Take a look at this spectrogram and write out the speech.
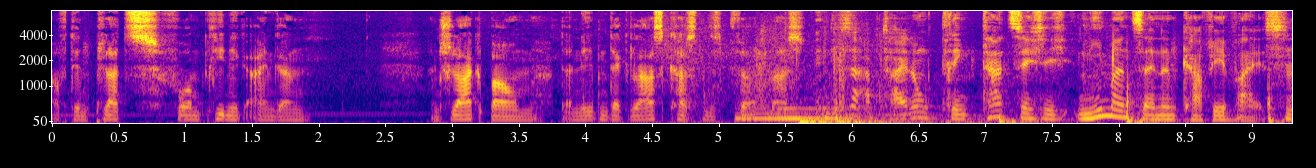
auf den Platz vor dem Klinikeingang. Ein Schlagbaum, daneben der Glaskasten des Pförtners. In dieser Abteilung trinkt tatsächlich niemand seinen Kaffee weiß.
